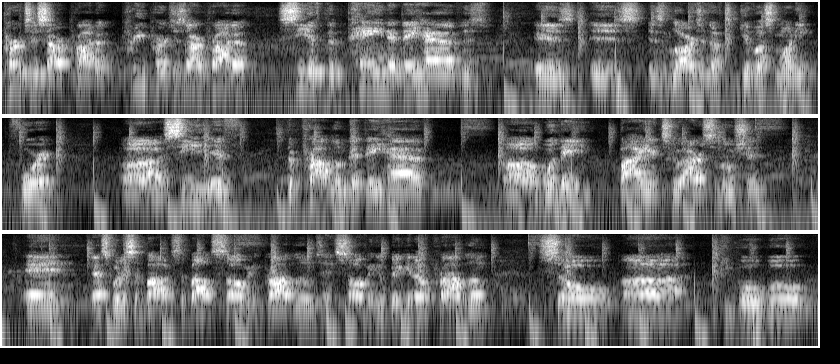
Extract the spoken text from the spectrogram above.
purchase our product pre-purchase our product see if the pain that they have is is is is large enough to give us money for it. Uh, see if the problem that they have uh, will they buy into our solution. And that's what it's about. It's about solving problems and solving a big enough problem so uh, people will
